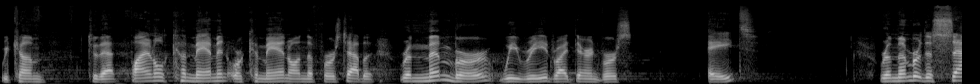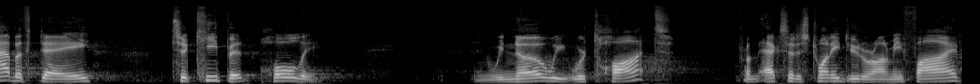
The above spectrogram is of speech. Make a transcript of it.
We come to that final commandment or command on the first tablet. Remember, we read right there in verse 8 remember the Sabbath day to keep it holy. And we know we were taught from Exodus 20, Deuteronomy 5,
